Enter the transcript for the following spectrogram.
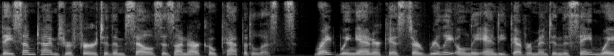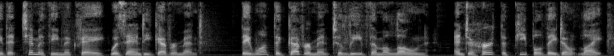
They sometimes refer to themselves as anarcho capitalists. Right wing anarchists are really only anti government in the same way that Timothy McVeigh was anti government. They want the government to leave them alone and to hurt the people they don't like.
